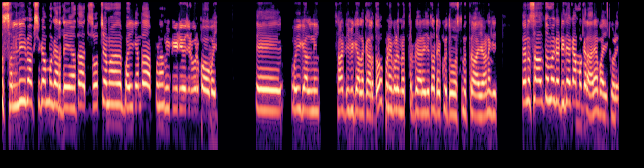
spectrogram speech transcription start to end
ਤਸੱਲੀ ਬਖਸ਼ ਕੰਮ ਕਰਦੇ ਆ, ਤਾਂ ਅੱਜ ਸੋਚਿਆ ਮੈਂ, ਬਾਈ ਕਹਿੰਦਾ ਆਪਣਾ ਵੀ ਵੀਡੀਓ ਜ਼ਰੂਰ ਪਾਓ ਬਾਈ। ਤੇ ਕੋਈ ਗੱਲ ਨਹੀਂ, ਸਾਡੀ ਵੀ ਗੱਲ ਕਰ ਦਿਓ। ਆਪਣੇ ਕੋਲੇ ਮਿੱਤਰ ਪਿਆਰੇ ਜੇ ਤੁਹਾਡੇ ਕੋਈ ਦੋਸਤ ਮਿੱਤਰ ਆ ਜਾਣਗੇ। 3 ਸਾਲ ਤੋਂ ਮੈਂ ਗੱਡੀ ਦਾ ਕੰਮ ਕਰਾ ਰਿਹਾ ਬਾਈ ਕੋਲੇ।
